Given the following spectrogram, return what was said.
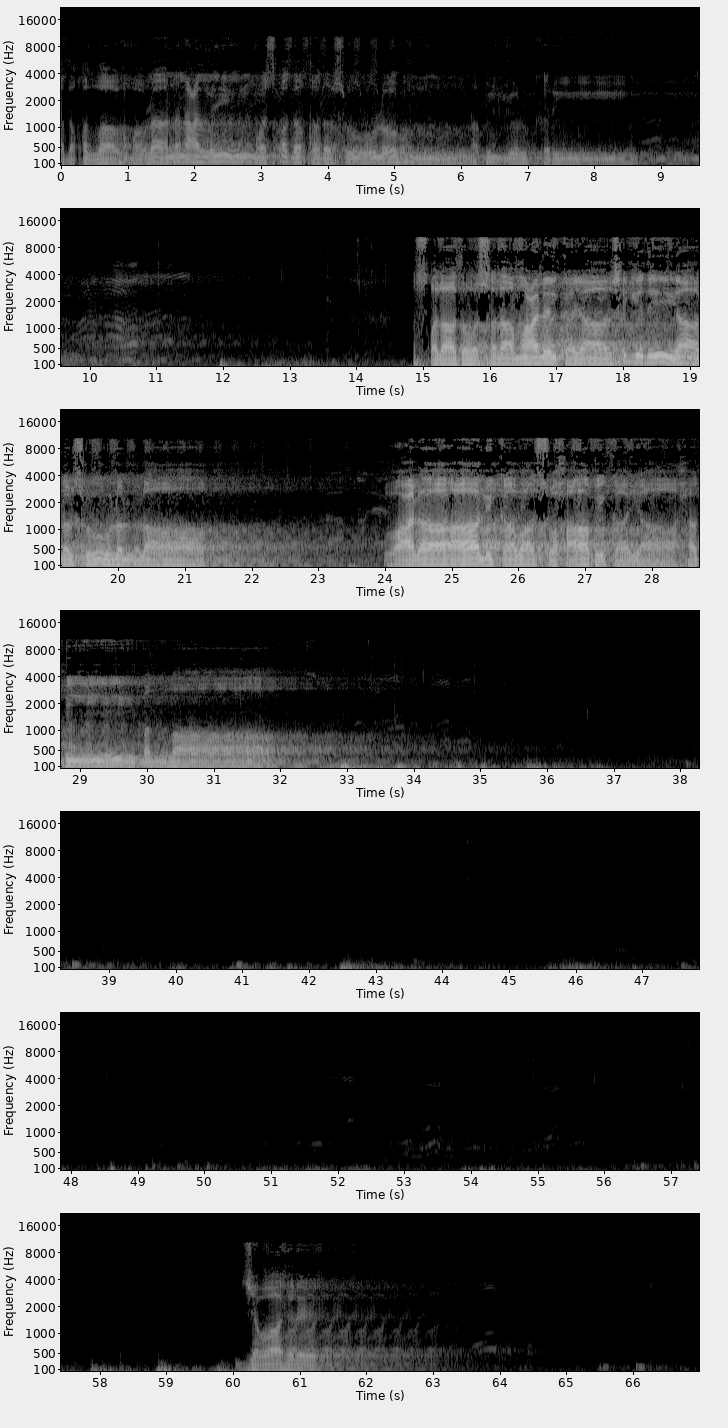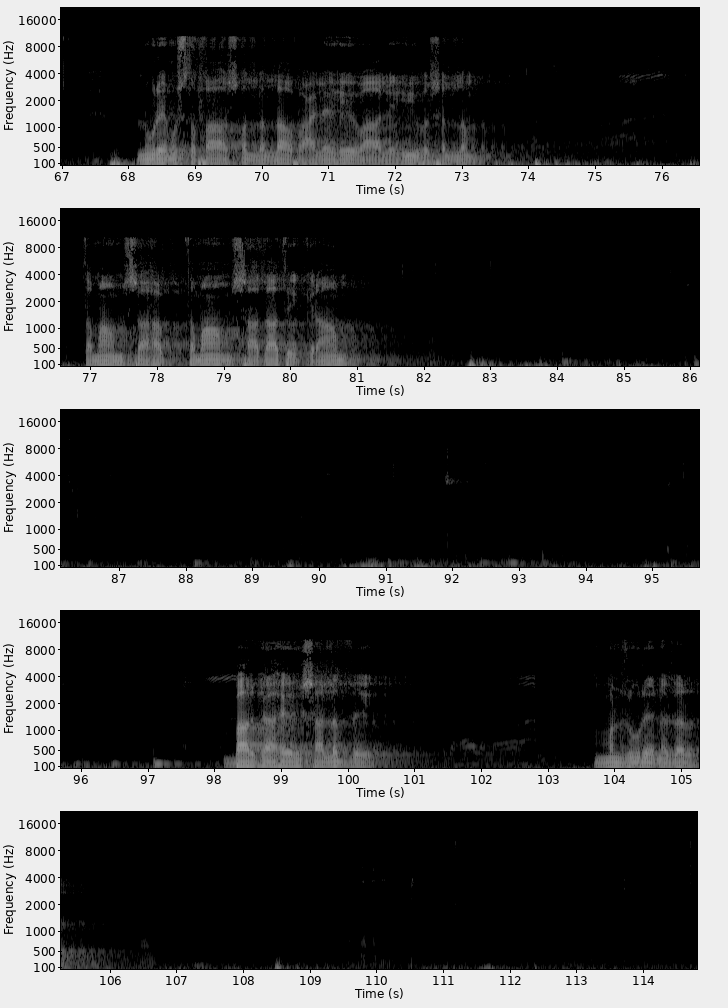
صدق الله مولانا العظيم وصدق رسوله النبي الكريم. الصلاة والسلام عليك يا سيدي يا رسول الله. وعلى آلك وصحابك يا حبيب الله. جواہر۔ نور مصطفیٰ صلی اللہ علیہ وآلہ وسلم۔ تمام صاحب تمام سادات کرام۔ بارگاہ رسالت دے منظور نظر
